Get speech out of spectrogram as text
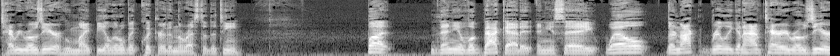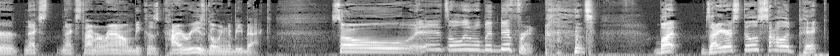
Terry Rozier, who might be a little bit quicker than the rest of the team. But then you look back at it and you say, well, they're not really going to have Terry Rozier next next time around because Kyrie is going to be back. So it's a little bit different. but Zhaire's still a solid pick.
